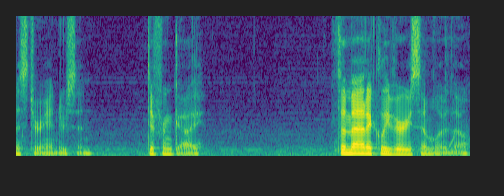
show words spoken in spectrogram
Mr. Anderson. Different guy. Thematically very similar though.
